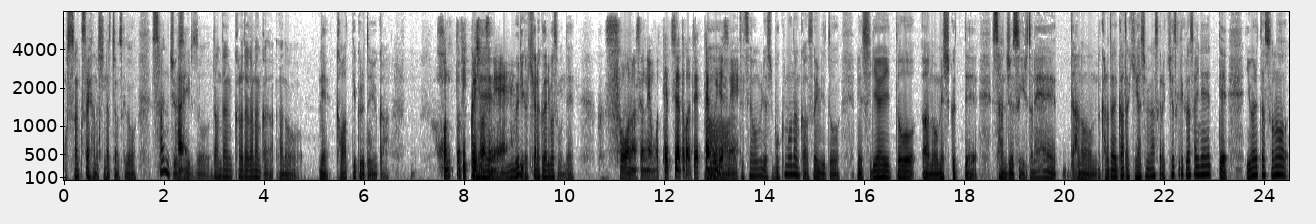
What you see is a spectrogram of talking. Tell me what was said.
おっさん臭い話になっちゃうんですけど、30過ぎると、だんだん体がなんか、あの、ね、変わってくるというか、本当びっくりしますねね。無理が効かなくなりますもんね。そうなんですよね。もう徹夜とか絶対無理ですね。徹夜も無理だし僕もなんかそういう意味で言うと、ね、知り合いとあの飯食って30過ぎるとねあの体ガタき始めますから気をつけてくださいねって言われたその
